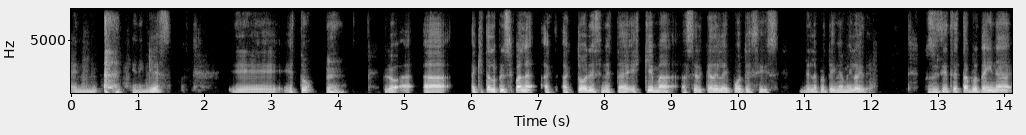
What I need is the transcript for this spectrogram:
en, en, inglés. Eh, esto, pero aquí están los principales actores en este esquema acerca de la hipótesis de la proteína amiloide. Entonces existe esta proteína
